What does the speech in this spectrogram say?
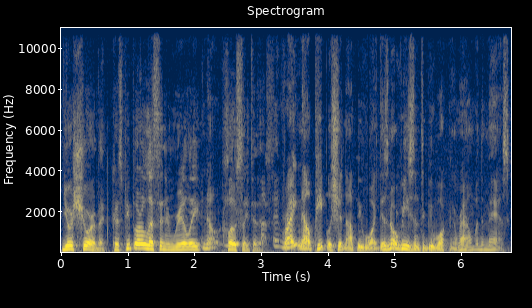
You're sure of it because people are listening really No. closely to this. Uh, right now, people should not be walking. There's no reason to be walking around with a mask.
